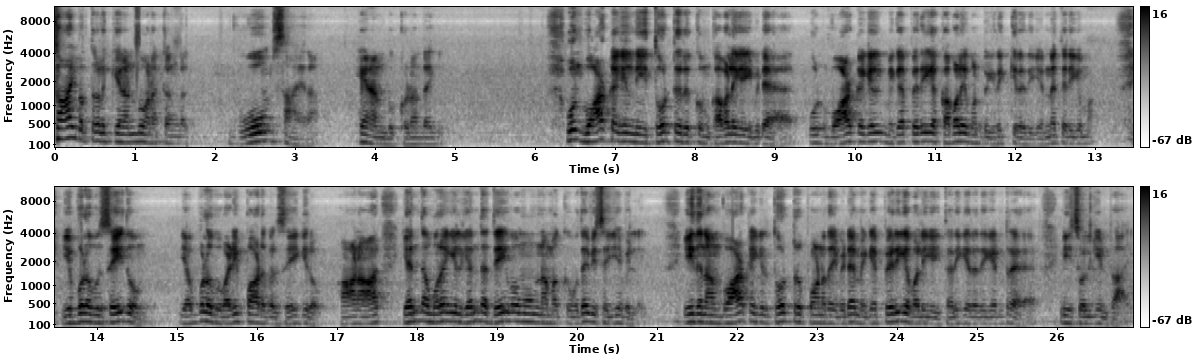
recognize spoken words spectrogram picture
சாய் பக்தர்களுக்கு என் அன்பு வணக்கங்கள். ஓம் சாய்ராம். என் அன்பு குழந்தை உன் வாழ்க்கையில் நீ தோற்றிருக்கும் கவலையை விட உன் வாழ்க்கையில் மிகப்பெரிய கவலை ஒன்று இருக்கிறது. என்ன தெரியுமா? இவ்வளவு செய்தோம் எவ்வளவு வழிபாடுகள் செய்கிறோம். ஆனால் எந்த முறையில் எந்த தெய்வமும் நமக்கு உதவி செய்யவில்லை. இது நம் வாழ்க்கையில் தோற்று போனதை விட மிகப்பெரிய வழியை தருகிறது என்று நீ சொல்கின்றாய்.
